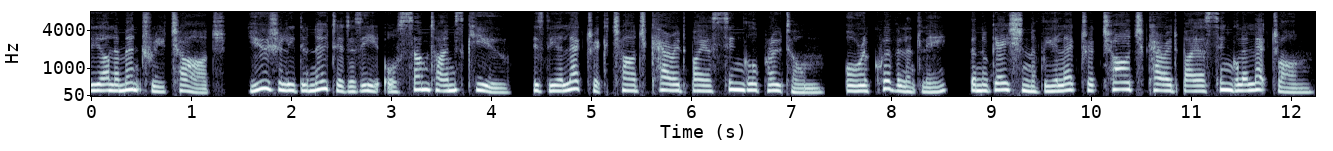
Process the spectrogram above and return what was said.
The elementary charge, usually denoted as E or sometimes Q, is the electric charge carried by a single proton, or equivalently, the negation of the electric charge carried by a single electron.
